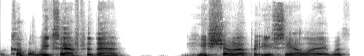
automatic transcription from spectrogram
a couple weeks after that, he showed up at UCLA with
